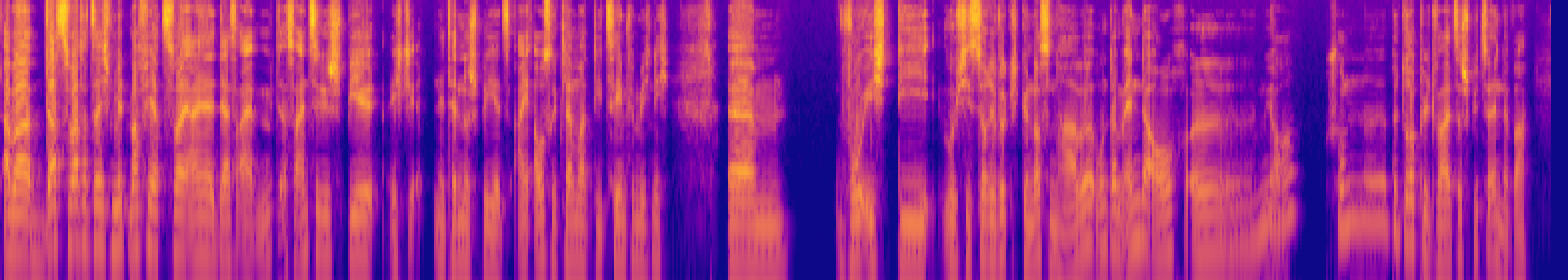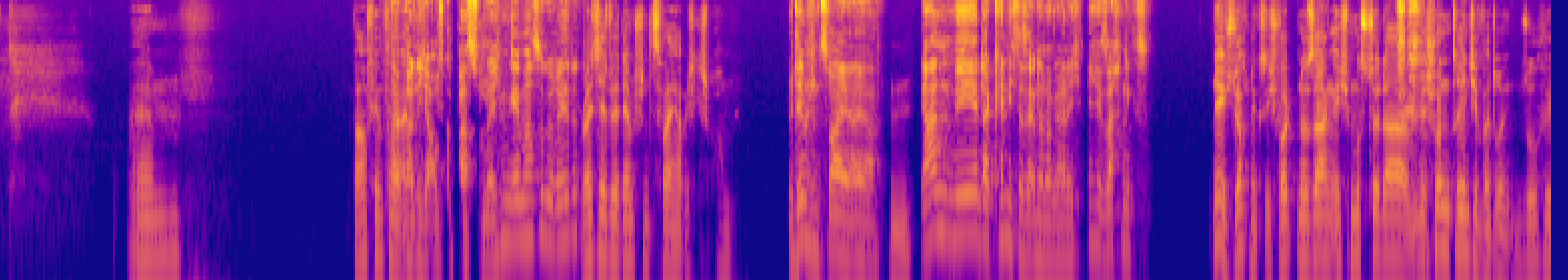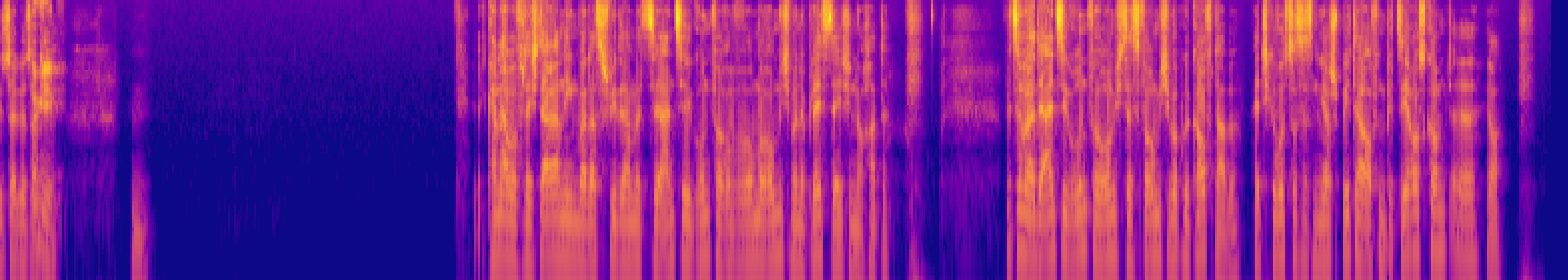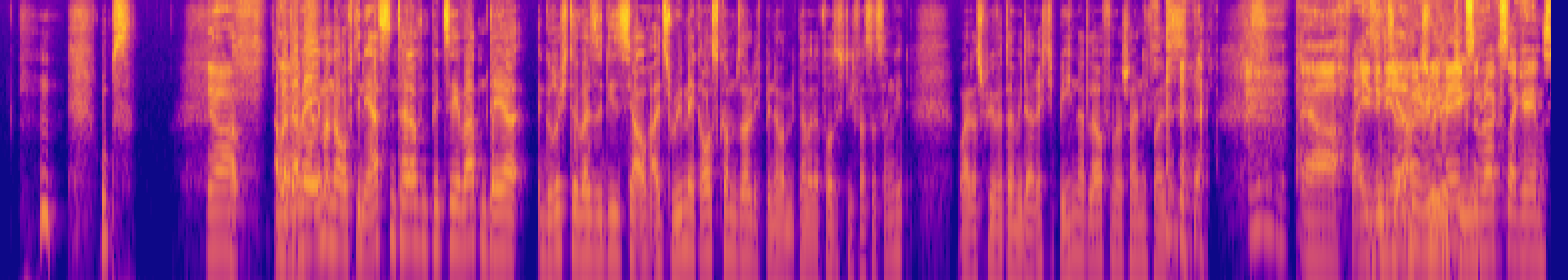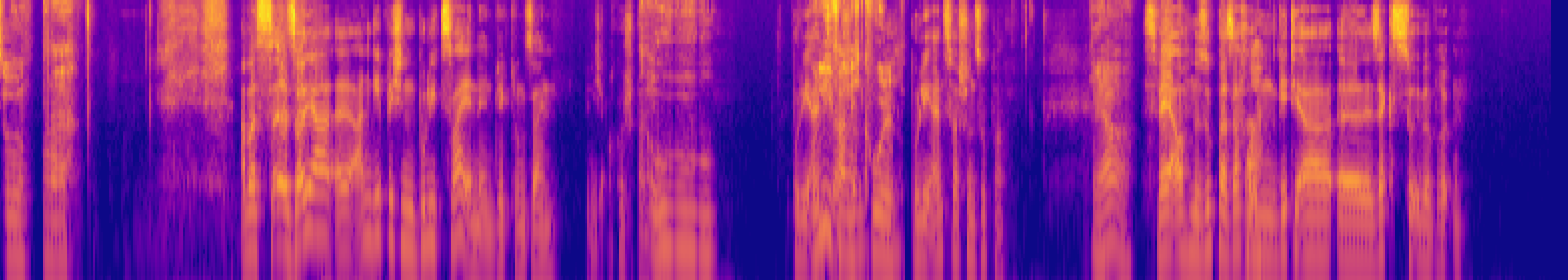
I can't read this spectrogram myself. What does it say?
Aber das war tatsächlich mit Mafia 2 eine, das, das einzige Spiel, ich, Nintendo-Spiel jetzt ausgeklammert, die 10 für mich nicht, ähm, wo ich die, wo ich die Story wirklich genossen habe und am Ende auch, äh, ja, schon äh, bedröppelt war, als das Spiel zu Ende war. Ähm, war auf jeden Fall. Ich habe nicht aufgepasst. Von welchem Game hast du geredet? Red Dead Redemption 2 habe ich gesprochen. Redemption 2, ja, ja. Hm. Ja, nee, da kenne ich das Ende noch gar nicht. Ich sag nichts. Nee, ich sag nichts. Ich wollte nur sagen, ich musste da mir schon ein Tränchen verdrücken. So viel ist ja gesagt. Okay. Hm. Kann aber vielleicht daran liegen, weil das Spiel damals der einzige Grund war, warum, warum ich meine Playstation noch hatte. Beziehungsweise der einzige Grund, warum ich das, warum ich überhaupt gekauft habe. Hätte ich gewusst, dass das ein Jahr später auf dem PC rauskommt, äh, ja. Ups. Ja. Aber, ja. da wir ja immer noch auf den ersten Teil auf dem PC warten, der ja gerüchteweise dieses Jahr auch als Remake rauskommen soll. Ich bin aber mittlerweile vorsichtig, was das angeht. Weil das Spiel wird dann wieder richtig behindert laufen, wahrscheinlich, weil es. ja, weiß ich nicht. Ja, mit Remakes und Rockstar Games zu. Ja. Aber es äh, soll ja äh, angeblich ein Bully 2 in der Entwicklung sein. Bin ich auch gespannt. Uh. Bully, Bully fand schon, ich cool. Bully 1 war schon super. Ja. Es wäre ja auch eine super Sache, ja. um GTA äh, 6 zu überbrücken.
